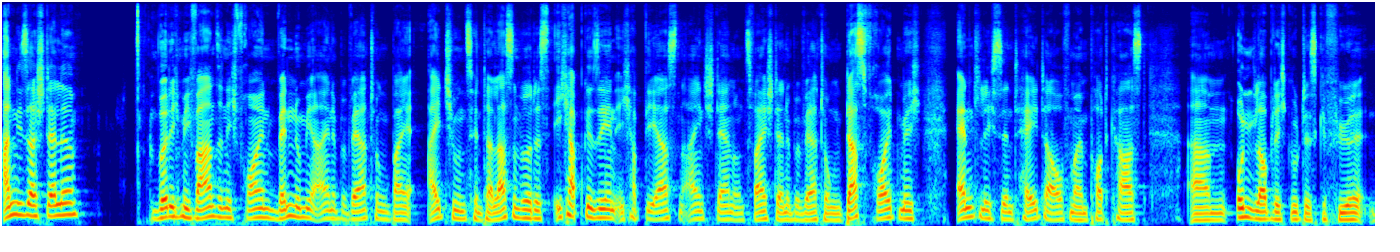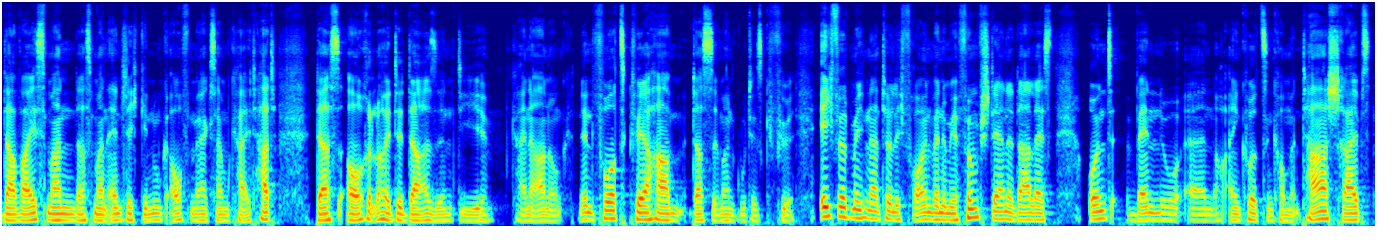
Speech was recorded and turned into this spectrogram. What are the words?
An dieser Stelle würde ich mich wahnsinnig freuen, wenn du mir eine Bewertung bei iTunes hinterlassen würdest. Ich habe gesehen, ich habe die ersten 1 Sterne und 2 Sterne Bewertungen. Das freut mich. Endlich sind Hater auf meinem Podcast. Ähm, unglaublich gutes Gefühl. Da weiß man, dass man endlich genug Aufmerksamkeit hat, dass auch Leute da sind, die keine Ahnung, einen Furz quer haben, das ist immer ein gutes Gefühl. Ich würde mich natürlich freuen, wenn du mir 5 Sterne da lässt und wenn du äh, noch einen kurzen Kommentar schreibst.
